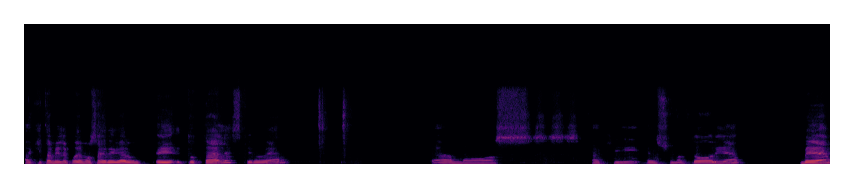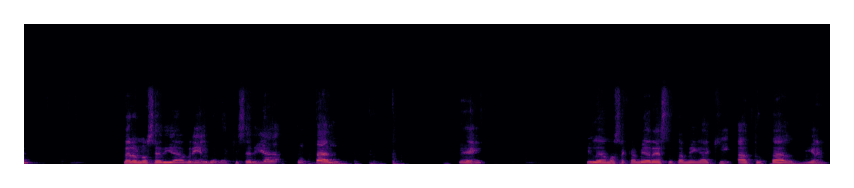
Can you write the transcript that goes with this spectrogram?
Aquí también le podemos agregar eh, totales, quiero ver. Vamos aquí en sumatoria. Vean. Pero no sería abril, ¿verdad? Aquí sería total. Ok. Y le vamos a cambiar este también aquí a total. Miren.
